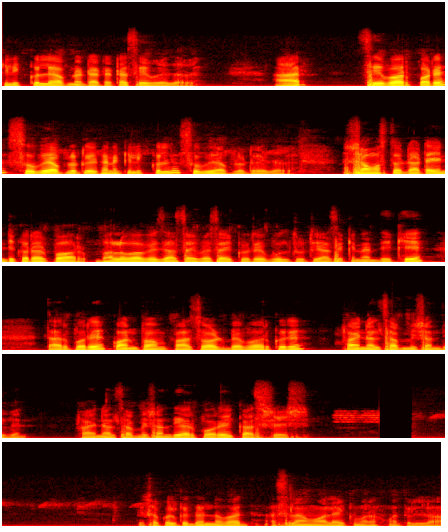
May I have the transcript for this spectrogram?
ক্লিক করলে আপনার ডাটাটা সেভ হয়ে যাবে। আর সেভ হওয়ার পরে ছবি আপলোড এখানে ক্লিক করলে ছবি আপলোড হয়ে যাবে। সমস্ত ডাটা এন্ট্রি করার পর ভালোভাবে যাচাই বাছাই করে ভুল ত্রুটি আছে কিনা দেখে তারপরে কনফার্ম পাসওয়ার্ড ব্যবহার করে ফাইনাল সাবমিশন দিবেন। ফাইনাল সাবমিশন দেওয়ার পরেই কাজ শেষ। সকলকে ধন্যবাদ। আসসালামু আলাইকুম রহমতুল্লাহ।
